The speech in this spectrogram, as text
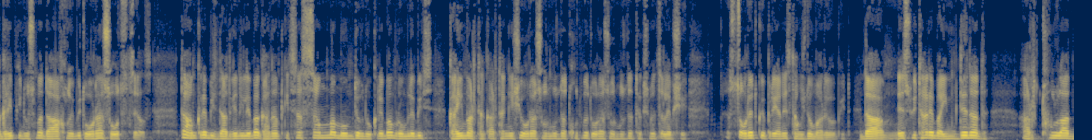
აგრიპინუსმა დაახლოებით 220 წელს. და ამ კრების დადგენილება განამტკიცა სამმა მომდევნო კრებამ, რომლებიც გამართა კართაგენში 255-256 წლებში, სწორედ კვიპრიანეს თავმჯდომარეობით. და ეს ვითარება იმდენად რთულად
